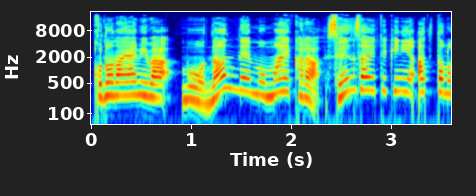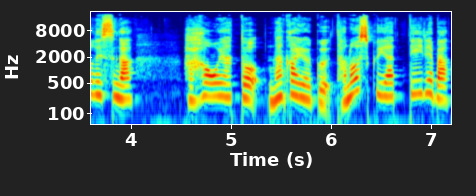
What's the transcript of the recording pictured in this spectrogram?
この悩みはもう何年も前から潜在的にあったのですが母親と仲良く楽しくやっていれば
